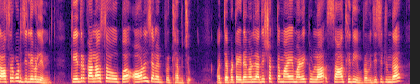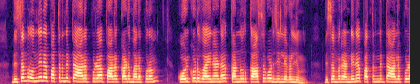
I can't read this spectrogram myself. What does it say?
കാസർഗോഡ് ജില്ലകളിലും കേന്ദ്ര കാലാവസ്ഥാ വകുപ്പ് ഓറഞ്ച് അലർട്ട് പ്രഖ്യാപിച്ചു. ഒറ്റപ്പെട്ട ഇടങ്ങളിൽ അതിശക്തമായ മഴയ്ക്കുള്ള സാധ്യതയും പ്രവചിച്ചിട്ടുണ്ട്. ഡിസംബർ ഒന്നിന് പത്തനംതിട്ട ആലപ്പുഴ പാലക്കാട് മലപ്പുറം കോഴിക്കോട് വയനാട് കണ്ണൂർ കാസർഗോഡ് ജില്ലകളിലും ഡിസംബർ രണ്ടിന് പത്തനംതിട്ട ആലപ്പുഴ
